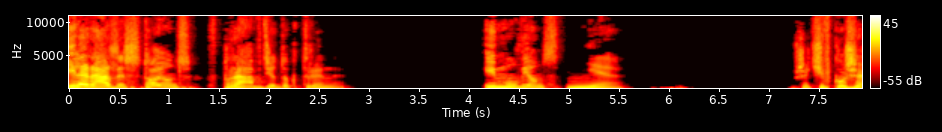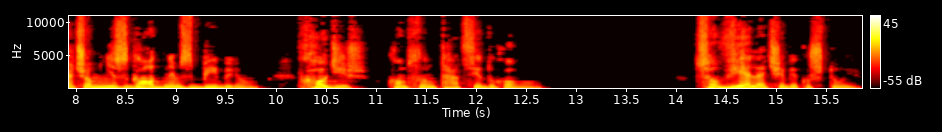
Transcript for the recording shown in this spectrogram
Ile razy stojąc w prawdzie doktryny i mówiąc nie przeciwko rzeczom niezgodnym z Biblią, wchodzisz w konfrontację duchową, co wiele ciebie kosztuje.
